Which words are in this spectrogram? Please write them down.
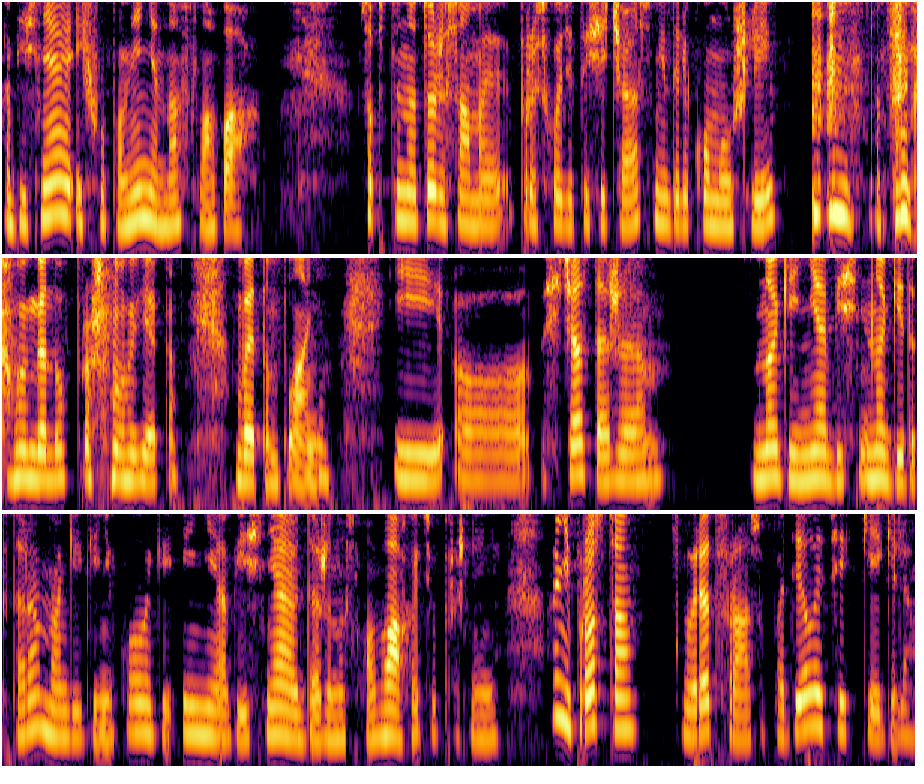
объясняя их выполнение на словах. Собственно, то же самое происходит и сейчас. Недалеко мы ушли от 40-х годов прошлого века в этом плане. И э, сейчас даже Многие, не объясня... Многие доктора, многие гинекологи и не объясняют даже на словах эти упражнения. Они просто говорят фразу «поделайте кегеля».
